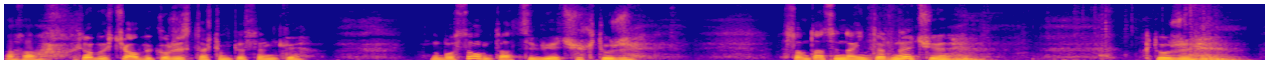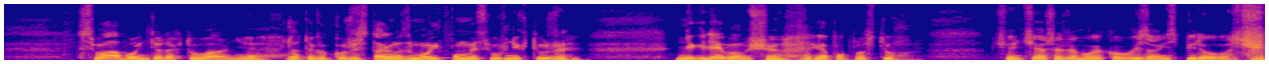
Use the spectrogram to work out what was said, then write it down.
Aha, kto by chciał wykorzystać tą piosenkę? No bo są tacy, wiecie, którzy... Są tacy na internecie, którzy słabo intelektualnie, dlatego korzystają z moich pomysłów niektórzy. Nie gniewam się, ja po prostu się cieszę, że mogę kogoś zainspirować.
